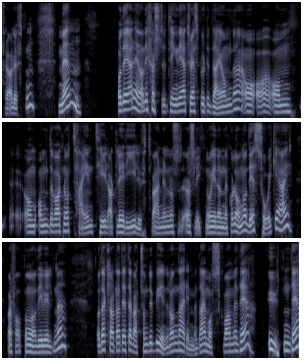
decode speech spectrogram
fra luften. Men og det er en av de første tingene jeg tror jeg spurte deg om det, og, og, om, om, om, det var noe tegn til artilleri, luftvern eller noe slikt noe i denne kolonnen, og det så ikke jeg, i hvert fall på noen av de bildene. Og det er klart at etter hvert som du begynner å nærme deg Moskva med det, uten det,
